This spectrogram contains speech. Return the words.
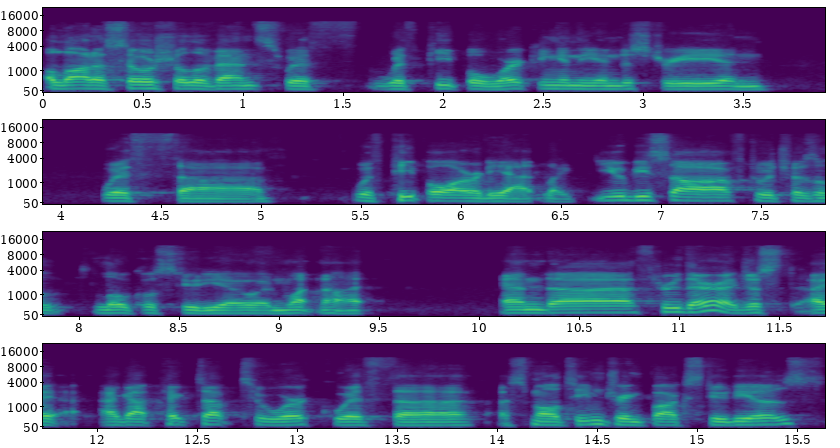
a lot of social events with with people working in the industry and with uh, with people already at like Ubisoft, which was a local studio and whatnot. And uh, through there, I just I, I got picked up to work with uh, a small team, Drinkbox Studios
